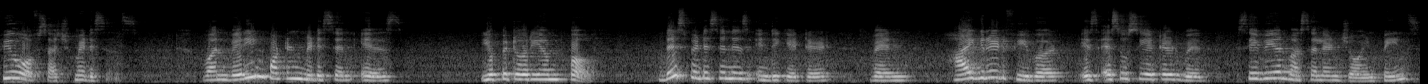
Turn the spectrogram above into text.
few of such medicines. One very important medicine is Eupatorium perf. This medicine is indicated when high grade fever is associated with severe muscle and joint pains,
